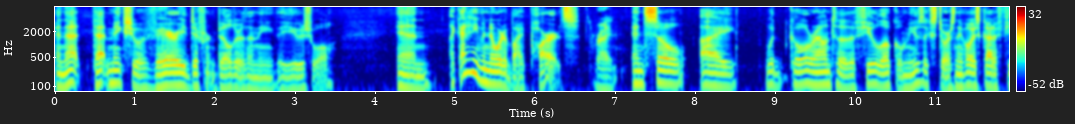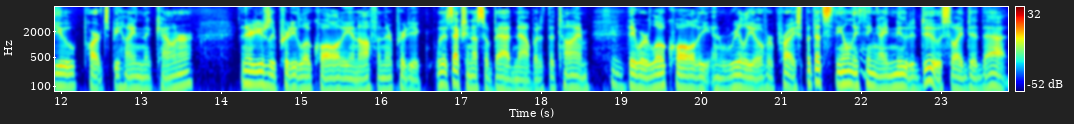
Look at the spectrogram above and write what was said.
And that, that makes you a very different builder than the, the usual. And like I didn't even know where to buy parts. Right. And so I would go around to the few local music stores, and they've always got a few parts behind the counter. And they're usually pretty low quality, and often they're pretty. Well, it's actually not so bad now, but at the time, hmm. they were low quality and really overpriced. But that's the only thing I knew to do, so I did that.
